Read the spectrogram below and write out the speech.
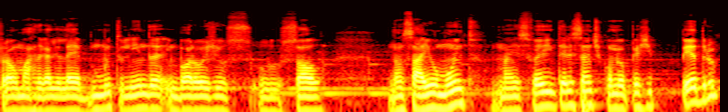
para o Mar da Galileia muito linda, embora hoje o, o sol não saiu muito, mas foi interessante comer o peixe de Pedro.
